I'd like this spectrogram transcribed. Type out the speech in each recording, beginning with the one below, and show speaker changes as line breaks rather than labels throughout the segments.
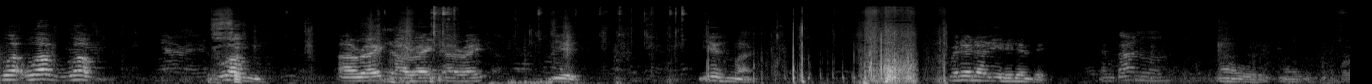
What, love. Love What? All right, all right, all right. Yes. Yes, man. Where did that lady them be?
I'm gone home.
Oh,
